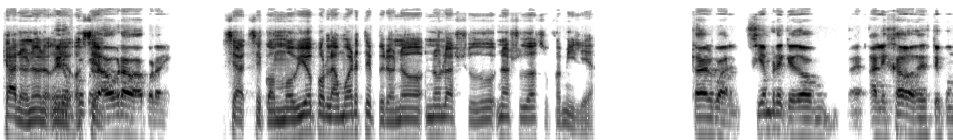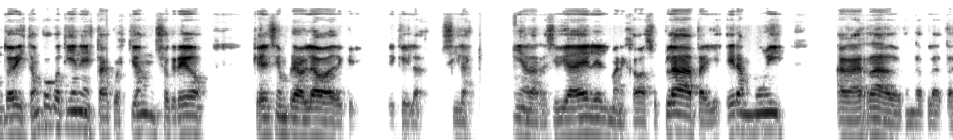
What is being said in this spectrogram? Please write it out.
Claro, no, no, pero o sea, la obra va por ahí. O sea, se conmovió por la muerte, pero no, no lo ayudó, no ayudó a su familia. Tal cual, siempre quedó eh, alejado desde este punto de vista. Un poco tiene esta cuestión, yo creo, que él siempre hablaba de que, de que si las la recibía él, él manejaba su plata y era muy agarrado con la plata,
